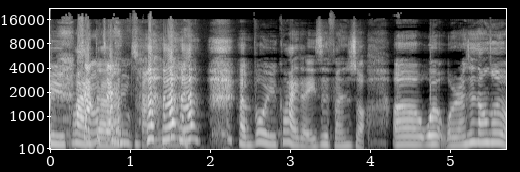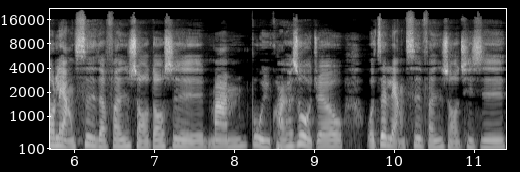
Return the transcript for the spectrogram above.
愉快的，很不愉快的一次分手。呃，我我人生当中有两次的分手都是蛮不愉快，可是我觉得我这两次分手其实。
